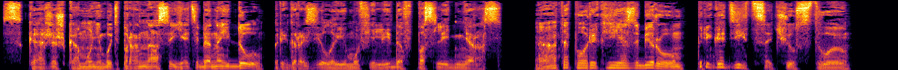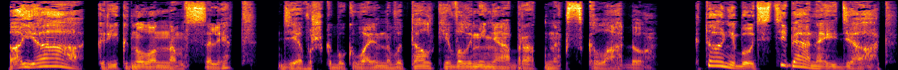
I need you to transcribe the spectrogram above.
«Скажешь кому-нибудь про нас, и я тебя найду», — пригрозила ему Филида в последний раз. «А топорик я заберу, пригодится, чувствую». «А я!» — крикнул он нам вслед, Девушка буквально выталкивала меня обратно к складу. «Кто-нибудь тебя найдет!»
